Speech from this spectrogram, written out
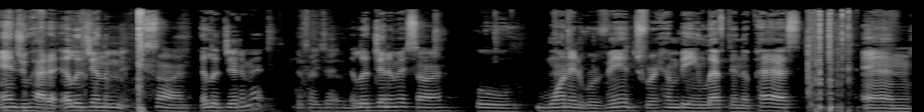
Andrew had an illegitimate son, illegitimate, that's how you say it, illegitimate son who wanted revenge for him being left in the past. And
